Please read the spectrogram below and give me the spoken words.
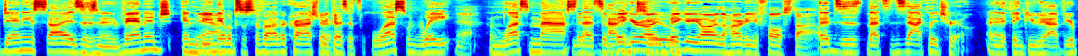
Danny's size is an advantage in being able to survive a crash because it's less weight Yeah. and less mass. the, that's the bigger, to, bigger you are, the harder you fall style. That's exactly true. And I think you have you're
